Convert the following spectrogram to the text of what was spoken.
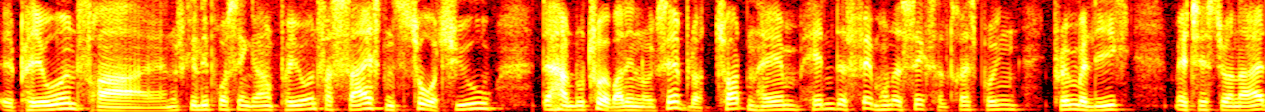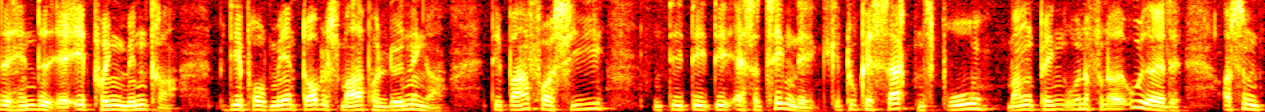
Øh, perioden fra, øh, nu skal jeg lige prøve at se en gang, perioden fra 16 til 22, der har nu tog jeg bare lige nogle eksempler. Tottenham hentede 556 point i Premier League, Manchester United hentede ja, et point mindre. Men de har brugt mere end dobbelt så meget på lønninger. Det er bare for at sige, det, det, det, altså tingene, du kan sagtens bruge mange penge, uden at få noget ud af det. Og sådan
